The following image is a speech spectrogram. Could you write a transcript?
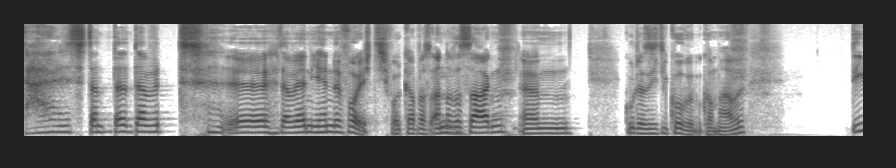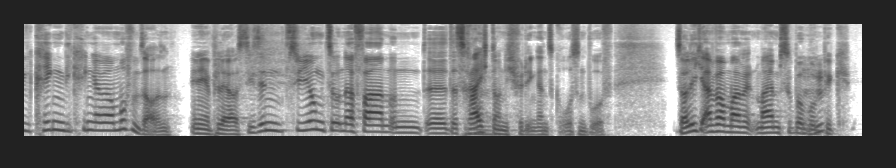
Da ist dann, da, da wird, äh, da werden die Hände feucht. Ich wollte gerade was anderes mhm. sagen. Ähm, gut, dass ich die Kurve bekommen habe. Die kriegen, die kriegen aber Muffensausen in den Playoffs. Die sind zu jung, zu unerfahren und äh, das reicht mhm. noch nicht für den ganz großen Wurf. Soll ich einfach mal mit meinem Super Bowl-Pick mhm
